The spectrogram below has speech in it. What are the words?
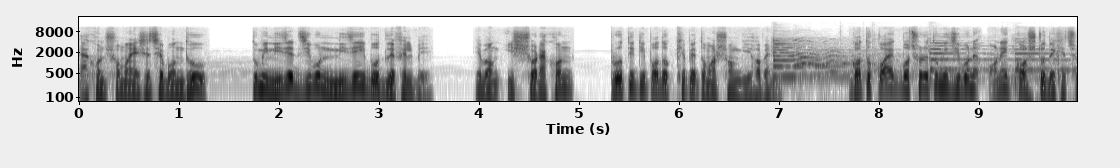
এখন সময় এসেছে বন্ধু, তুমি নিজের জীবন নিজেই বদলে ফেলবে এবং ঈশ্বর এখন প্রতিটি পদক্ষেপে তোমার সঙ্গী হবেন। গত কয়েক বছরে তুমি জীবনে অনেক কষ্ট দেখেছ,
